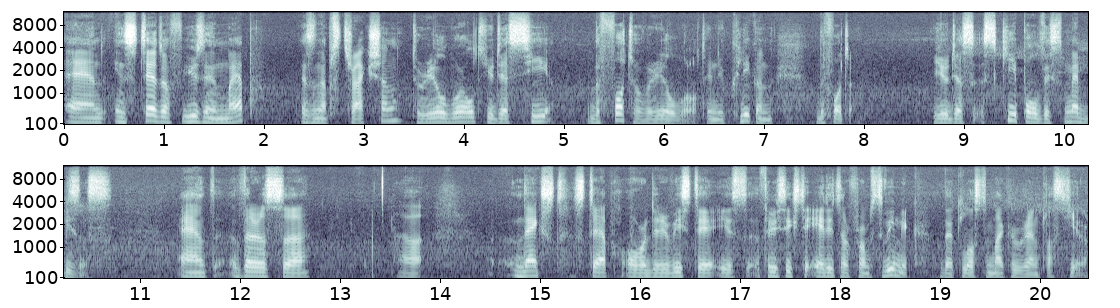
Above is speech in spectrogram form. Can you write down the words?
and instead of using a map as an abstraction to real world, you just see the photo of a real world and you click on the photo. You just skip all this map business. And there's a, a next step over Deriviste is 360 editor from Swimic that lost a microgrant last year.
